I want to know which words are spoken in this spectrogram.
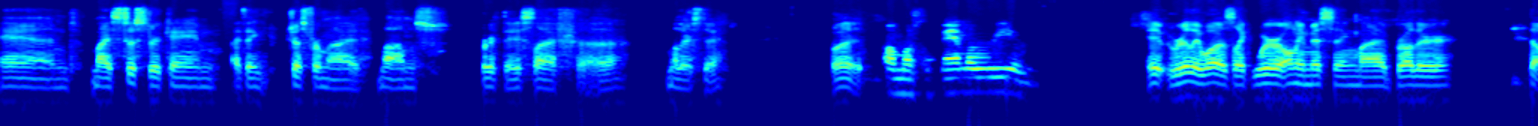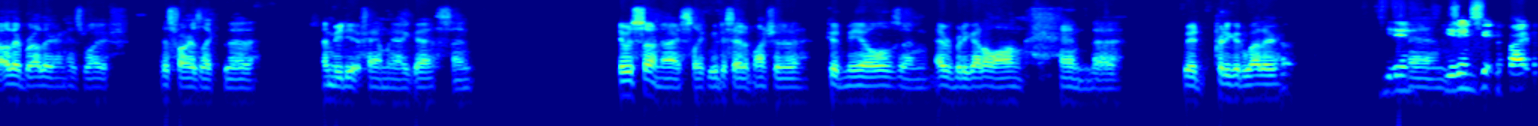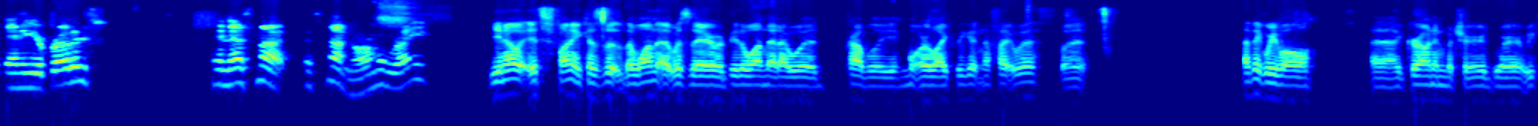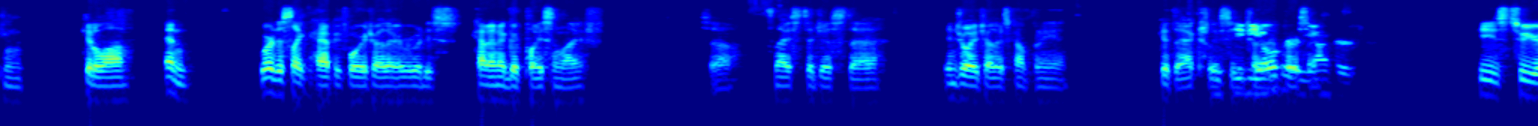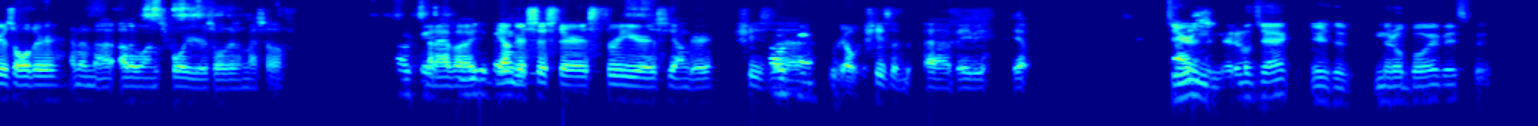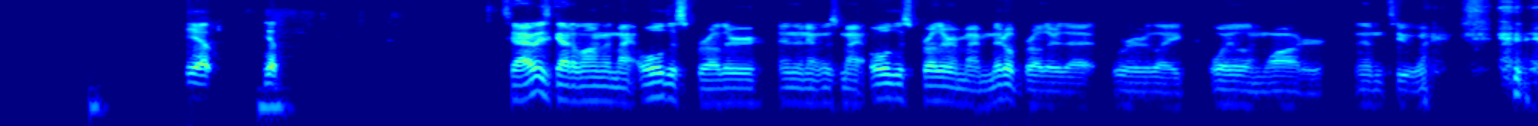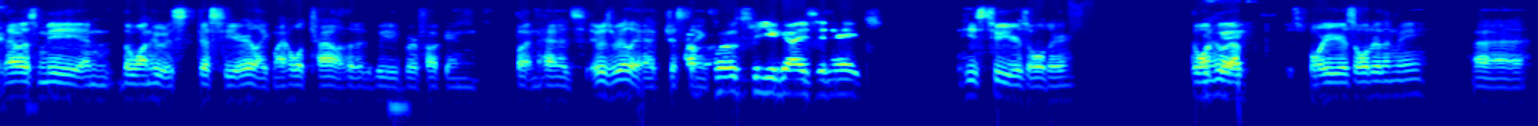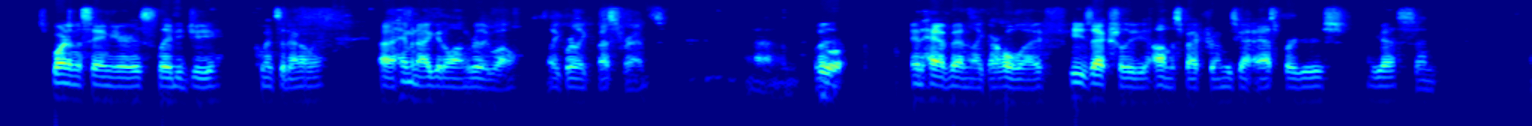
and my sister came. I think just for my mom's birthday slash uh, Mother's Day. But Almost a family it really was like we're only missing my brother, the other brother, and his wife, as far as like the immediate family, I guess. And it was so nice. Like we just had a bunch of good meals and everybody got along and uh, we had pretty good weather. You didn't And- you didn't get in a fight with any of your brothers? And that's not that's not normal, right? You know, it's funny because the, the one that was there would be the one that I would probably more likely get in a fight with, but I think we've all uh, grown and matured where we can get along and we're just like happy for each other. Everybody's kind of in a good place in life. So it's nice to just uh, enjoy each other's company and get to actually Is see each the other in older person. younger? He's two years older, and then the other one's four years older than myself. Okay. and I have a you're the baby. younger sister, is three years younger. She's the Okay. real, she's a uh, baby. Yep. So you're in the middle, Jack. You're the middle boy, basically. Yep. Yep. See, I always got along with my oldest brother, and then it was my oldest brother and my middle brother that were like oil and water. Them two. That was me and the one who was just here. Like my whole childhood, we were fucking button heads. It was really I just How think close are you guys in age? He's two years older. The one who Okay. is four years older than me. Uh, was born in the same year as Lady G, coincidentally. Uh, him and I get along really well. Like we're like best friends. Um, but, Cool. and have been like our whole life. He's actually on the spectrum. He's got Asperger's, I guess, and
